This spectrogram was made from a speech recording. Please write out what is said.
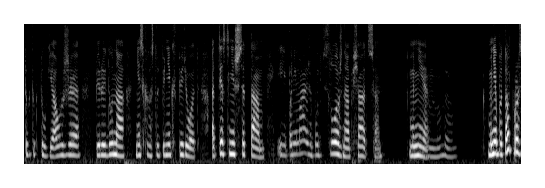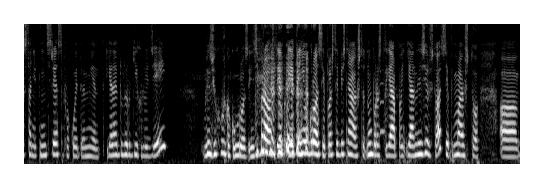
тук-тук-тук, я уже перейду на несколько ступенек вперед, а ты останешься там. И понимаешь, будет сложно общаться мне. Ну да. Мне потом просто станет неинтересно в какой-то момент. Я найду других людей, Блин, я хуже, как угроза. Извините, пожалуйста, это не угроза, я просто объясняю, что, ну, просто я, я анализирую ситуацию, я понимаю, что э,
